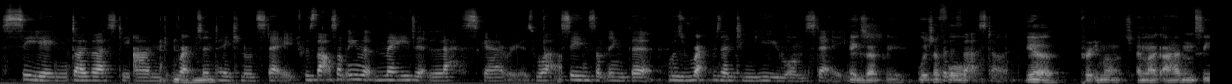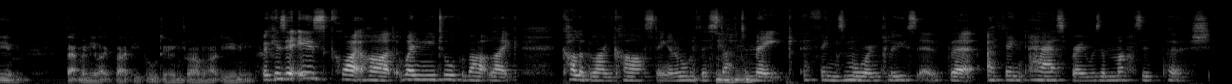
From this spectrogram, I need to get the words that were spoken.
seeing diversity and Mhm. representation on stage. Was that something that made it less scary as well? Seeing something that was representing you on stage Exactly, which I for thought, the first time. yeah, pretty much, and like I hadn't seen that many like black people doing drama at the uni. Because it is quite hard when you talk about like colourblind casting and all of this stuff to Mhm. make things more inclusive. But I think Hairspray was a massive push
